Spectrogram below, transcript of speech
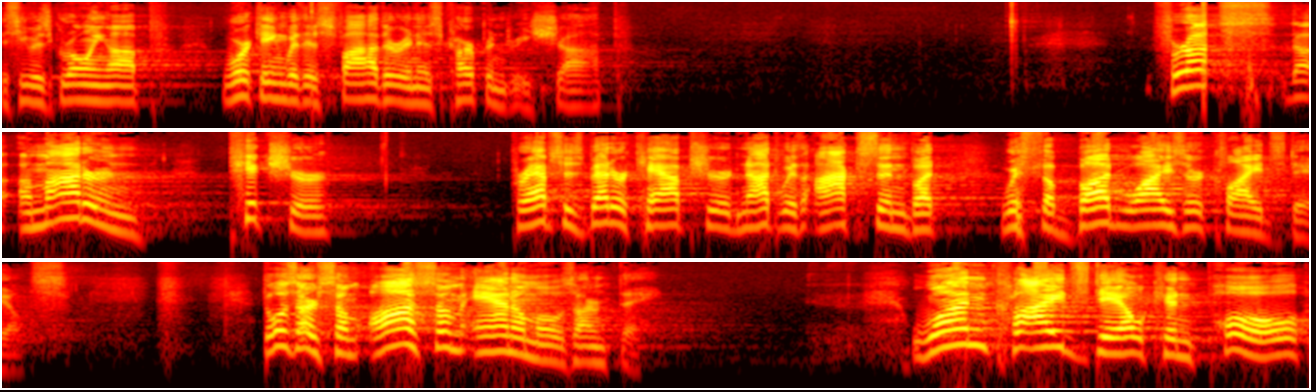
as he was growing up, working with his father in his carpentry shop. For us, a modern picture perhaps is better captured not with oxen, but with the Budweiser Clydesdales. Those are some awesome animals, aren't they? One Clydesdale can pull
